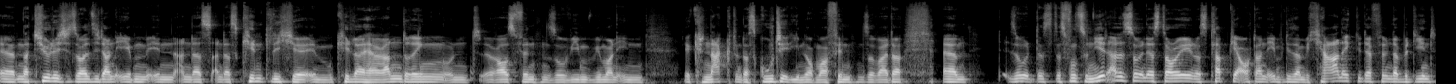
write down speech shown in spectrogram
äh, natürlich soll sie dann eben in an das an das kindliche im Killer herandringen und rausfinden, so wie wie man ihn knackt und das Gute in ihm noch mal finden, so weiter. Ähm, so, das, das funktioniert alles so in der Story und das klappt ja auch dann eben mit dieser Mechanik, die der Film da bedient.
